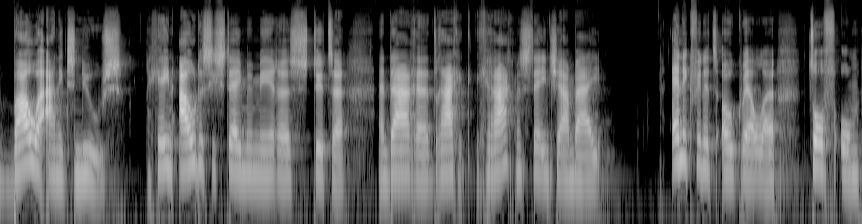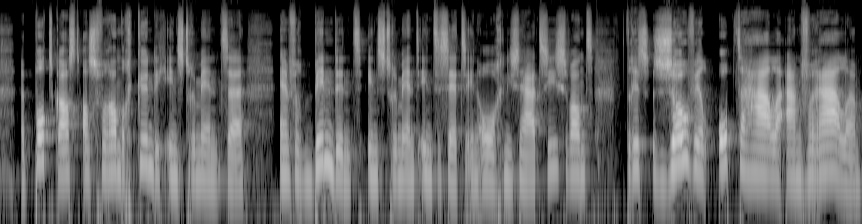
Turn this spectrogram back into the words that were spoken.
bouwen aan iets nieuws geen oude systemen meer uh, stutten. En daar uh, draag ik graag mijn steentje aan bij. En ik vind het ook wel uh, tof om een podcast als veranderkundig instrument en verbindend instrument in te zetten in organisaties. Want er is zoveel op te halen aan verhalen.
